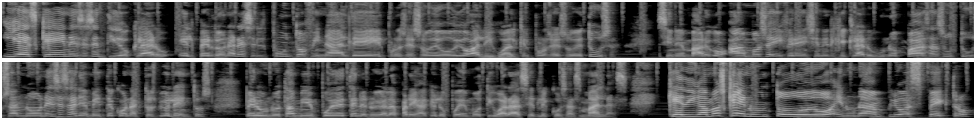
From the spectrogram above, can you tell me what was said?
Y es que en ese sentido, claro, el perdonar es el punto final del proceso de odio, al igual que el proceso de Tusa. Sin embargo, ambos se diferencian en el que, claro, uno pasa su Tusa no necesariamente con actos violentos, pero uno también puede tener hoy a la pareja que lo puede motivar a hacerle cosas malas. Que digamos que en un todo, en un amplio espectro,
